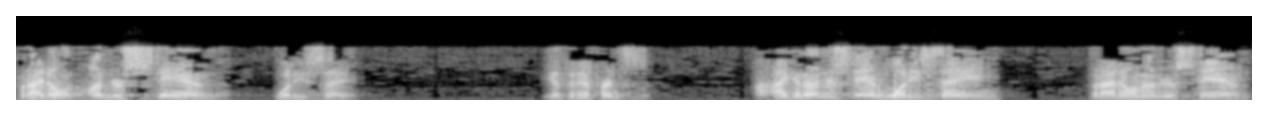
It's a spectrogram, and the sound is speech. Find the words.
but I don't understand what he's saying. You get the difference? I can understand what he's saying, but I don't understand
